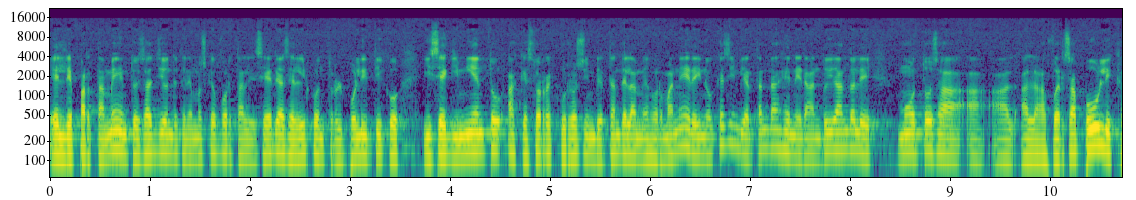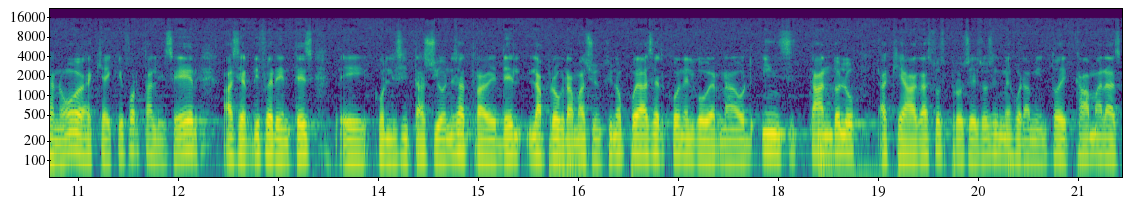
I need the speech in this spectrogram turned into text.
el departamento. Es allí donde tenemos que fortalecer y hacer el control político y seguimiento a que estos recursos inviertan de la mejor manera y no que se inviertan generando y dándole motos a, la fuerza pública, ¿no? Que hay que fortalecer, hacer diferentes eh, licitaciones a través de la programación que uno puede hacer con el gobernador, instándolo a que haga estos procesos en mejoramiento de cámaras,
